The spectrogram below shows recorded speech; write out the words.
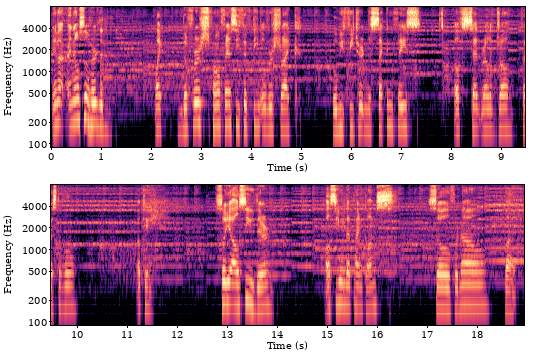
and I, I also heard that like the first Final Fantasy 15 Overstrike will be featured in the second phase of said Relic Draw Festival. Okay. So yeah, I'll see you there. I'll see you when that time comes. So for now, bye.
